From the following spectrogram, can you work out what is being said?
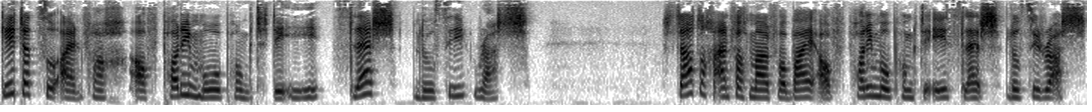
Geht dazu einfach auf podimo.de slash lucyrush. Start doch einfach mal vorbei auf podimo.de slash lucyrush.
